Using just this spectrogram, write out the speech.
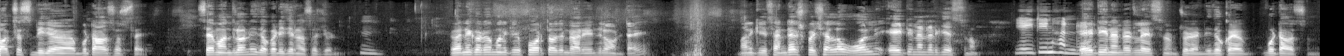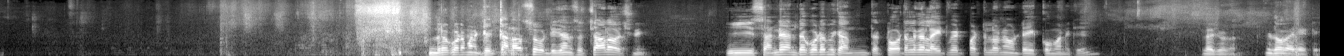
బాక్సెస్ డిజైన్ బుటాస్ వస్తాయి. సేమ్ అందులోనే ఇది ఒక డిజైన్ వస్తుంది చూడండి. ఇవన్నీ కూడా మనకి ఫోర్ థౌజండ్ ఆ రేంజ్లో ఉంటాయి. మనకి సండే స్పెషల్లో ఓన్లీ ఎయిటీన్ హండ్రెడ్కి ఇస్తున్నాం. ఎయిటీన్ హండ్రెడ్? ఎయిటీన్ హండ్రెడ్లో ఇస్తున్నాం. చూడండి ఇది ఒక బుటా వస్తుంది. ఇందులో కూడా మనకి కలర్స్ డిజైన్స్ చాలా వచ్చినాయి. ఈ సండే అంతా కూడా మీకు అంత టోటల్గా లైట్ వెయిట్ పట్టులోనే ఉంటాయి ఎక్కువ మనకి. ఇలా చూడండి ఇదో వెరైటీ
